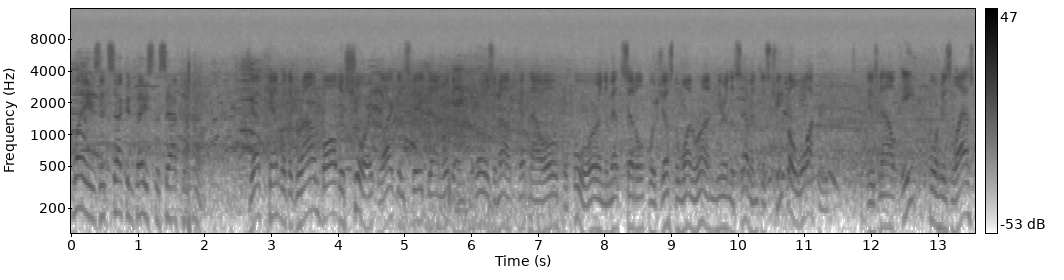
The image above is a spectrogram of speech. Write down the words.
plays at second base this afternoon. Jeff Kent with a ground ball to short. Larkin stayed down with it and throws him out. Kent now 0 for 4, and the Mets settle for just the one run here in the seventh as Chico Walker is now 8 for his last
